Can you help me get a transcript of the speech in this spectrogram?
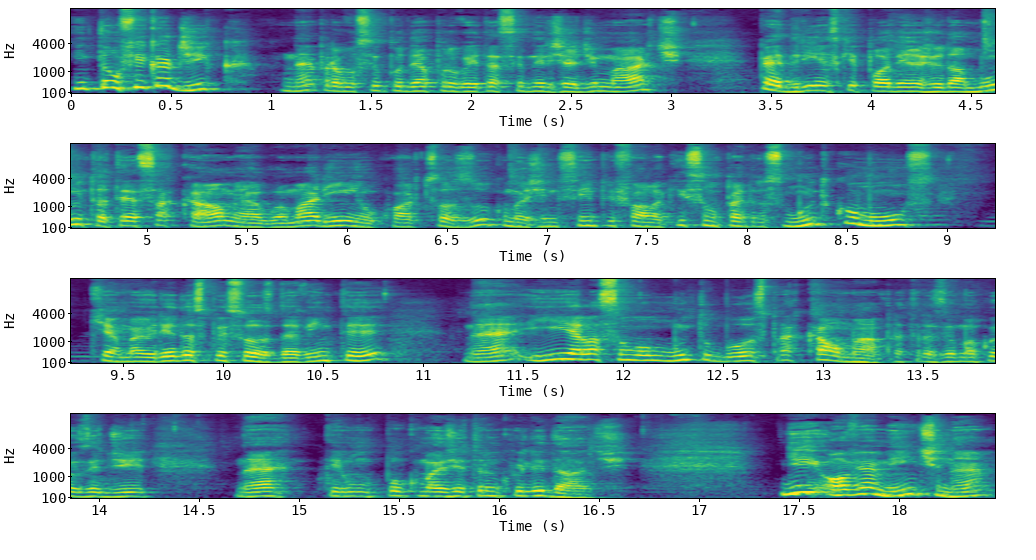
Então fica a dica, né, para você poder aproveitar essa energia de Marte. Pedrinhas que podem ajudar muito até essa calma, é a água marinha, o quartzo azul, como a gente sempre fala aqui, são pedras muito comuns, que a maioria das pessoas devem ter, né? E elas são muito boas para acalmar, para trazer uma coisa de, né, ter um pouco mais de tranquilidade. E, obviamente, né,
